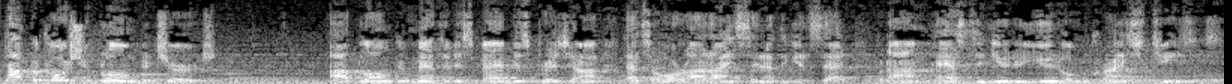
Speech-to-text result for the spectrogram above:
Not because you belong to church. I belong to Methodist, Baptist, Presbyterian. That's all right. I ain't saying nothing against that. But I'm asking you, do you know Christ Jesus?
